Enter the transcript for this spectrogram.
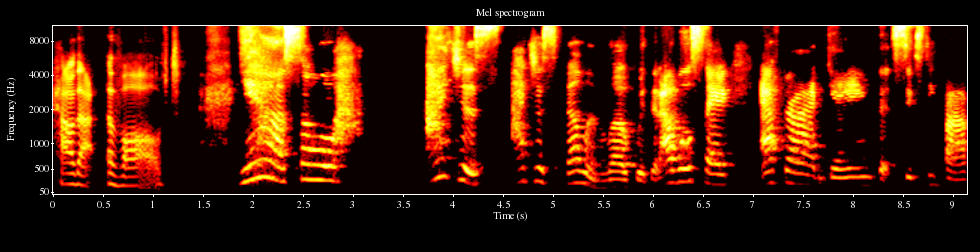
how that evolved. Yeah so i just i just fell in love with it. I will say after i gained that 65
